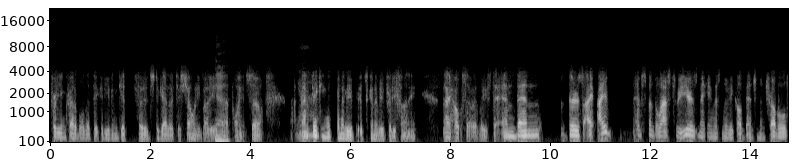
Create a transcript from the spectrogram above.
pretty incredible that they could even get footage together to show anybody Yeah. at that point. So Yeah. I'm thinking it's gonna be it's gonna be pretty funny. I hope so at least. And then there's I, I have spent the last three years making this movie called Benjamin Troubles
